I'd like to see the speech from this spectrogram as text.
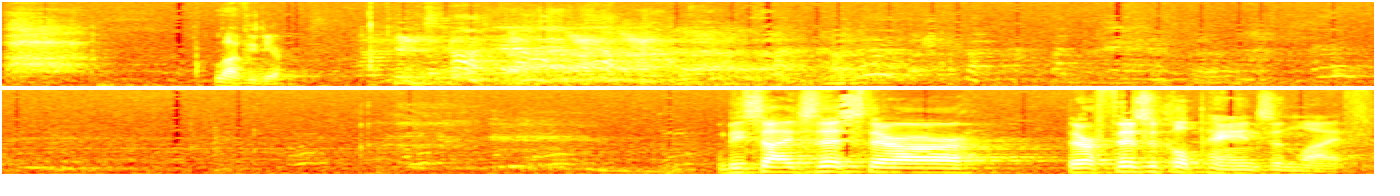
love you, dear. Besides this, there are, there are physical pains in life.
